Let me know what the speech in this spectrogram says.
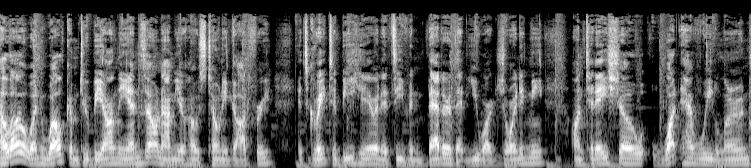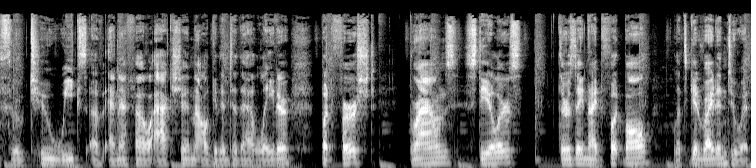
Hello and welcome to Beyond the End Zone. I'm your host, Tony Godfrey. It's great to be here, and it's even better that you are joining me. On today's show, what have we learned through two weeks of NFL action? I'll get into that later. But first, Browns, Steelers, Thursday night football. Let's get right into it.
